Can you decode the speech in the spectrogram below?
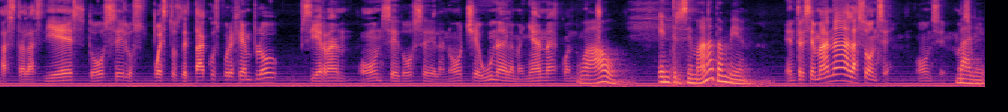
hasta las 10, 12, los puestos de tacos, por ejemplo, cierran 11, 12 de la noche, 1 de la mañana. Cuando ¡Wow! ¿Entre semana también? Entre semana a las 11, 11 más vale.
